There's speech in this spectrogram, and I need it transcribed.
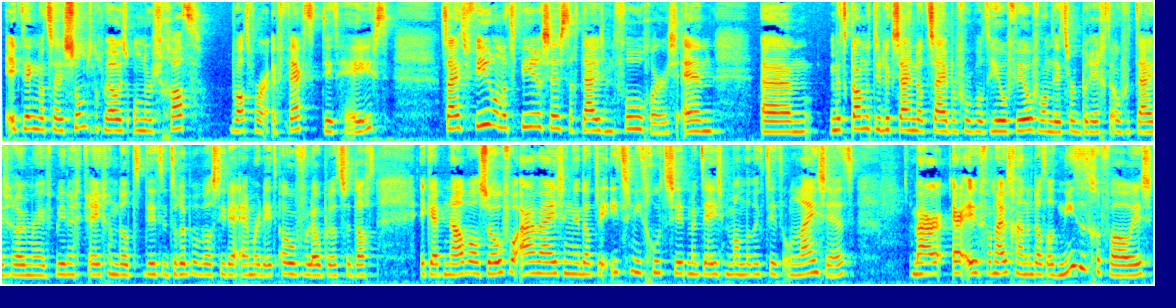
ik denk dat zij soms nog wel eens onderschat wat voor effect dit heeft. Zij heeft 464.000 volgers en Um, het kan natuurlijk zijn dat zij bijvoorbeeld heel veel van dit soort berichten over Thijs Reumer heeft binnengekregen. Dat dit de druppel was die de emmer deed overlopen. Dat ze dacht, ik heb nou wel zoveel aanwijzingen dat er iets niet goed zit met deze man dat ik dit online zet. Maar er even van uitgaande dat dat niet het geval is.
